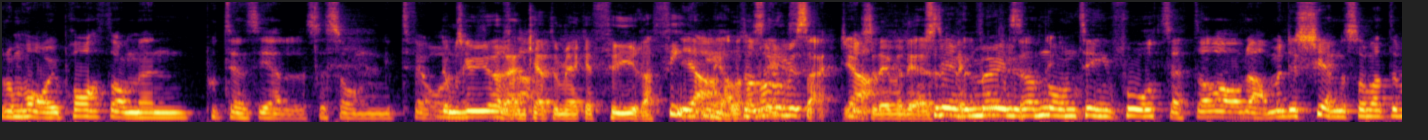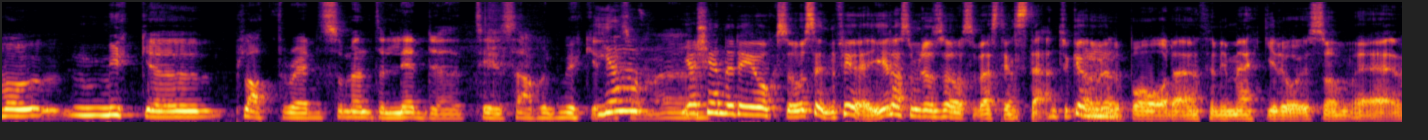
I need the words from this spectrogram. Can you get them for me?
För de har ju pratat om en potentiell säsong två. De ska ju göra en. Captain America 4-film Ja, i alla fall, har de ju sagt ju. Ja. Så det är väl det Så det är väl möjligt att någonting fortsätter av där. Men det känns som att det var mycket plot threads som inte ledde till särskilt mycket. Ja, liksom. Jag kände det också. Och sen, för jag gillar som du sa Sebastian Stan, tycker jag Mm. är väldigt bra. Där Anthony Mackie då som eh,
